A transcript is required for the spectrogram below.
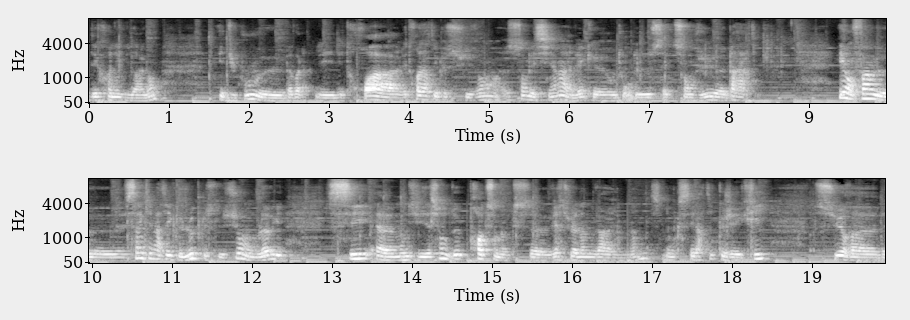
des Chroniques du Dragon. Et du coup, bah voilà, les, trois, les trois articles suivants sont les siens, avec autour de 700 vues par article. Et enfin, le cinquième article le plus lu sur mon blog, c'est mon utilisation de Proxmox, Virtual Environment. Donc c'est l'article que j'ai écrit sur, bah,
